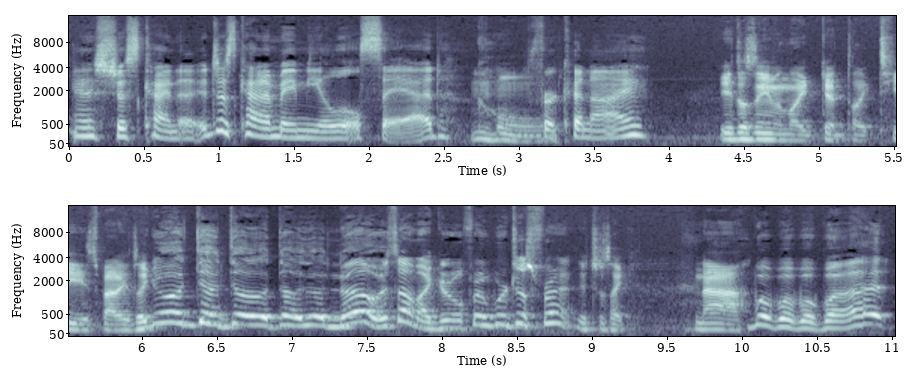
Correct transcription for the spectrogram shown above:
And it's just kind of, it just kind of made me a little sad cool. for Kanae. He doesn't even like get like teased about it. He's like, oh, duh, duh, duh, duh, no, it's not my girlfriend. We're just friends. It's just like, nah. What? What? What? What?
